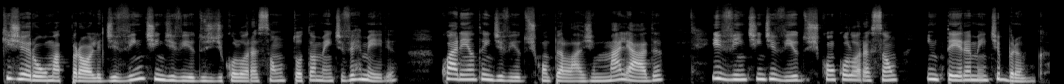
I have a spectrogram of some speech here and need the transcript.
que gerou uma prole de 20 indivíduos de coloração totalmente vermelha, 40 indivíduos com pelagem malhada e 20 indivíduos com coloração inteiramente branca.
